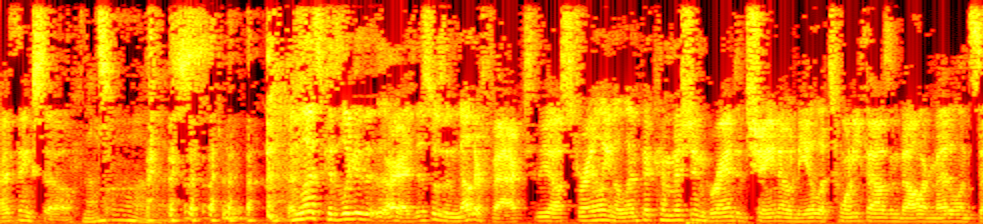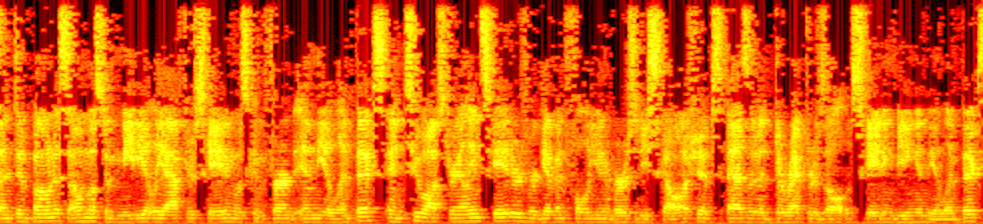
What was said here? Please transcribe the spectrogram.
I think so. Nice. Unless, because look at the, all right, this was another fact. The Australian Olympic Commission granted Shane O'Neill a twenty thousand dollar medal incentive bonus almost immediately after skating was confirmed in the Olympics, and two Australian skaters were given full university scholarships as a direct result of skating being in the Olympics.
